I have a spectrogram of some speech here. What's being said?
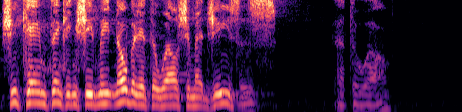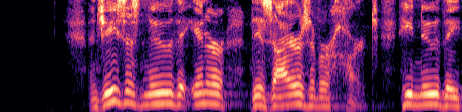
She came thinking she'd meet nobody at the well. She met Jesus at the well. And Jesus knew the inner desires of her heart. He knew the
